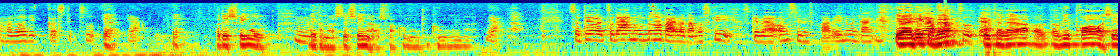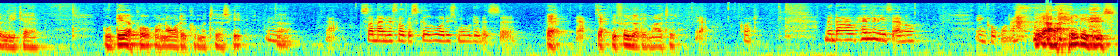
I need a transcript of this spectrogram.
og har været det et godt stykke tid. Ja, ja. ja. og det svinger jo. Mm. Det, kan man også, det svinger også fra kommune til kommune. Ja. ja. Så der, så der er nogle medarbejdere, der måske skal være omstillingsparate endnu en gang. Ja, det kan være. Ja. Det kan være, og, og vi prøver at se, om vi kan vurdere på, hvornår det kommer til at ske. Mm. Ja så man vil få besked hurtigst muligt, hvis... Øh, ja. ja, ja, vi følger det meget tæt. Ja, godt. Men der er jo heldigvis andet end corona. Det er der heldigvis.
